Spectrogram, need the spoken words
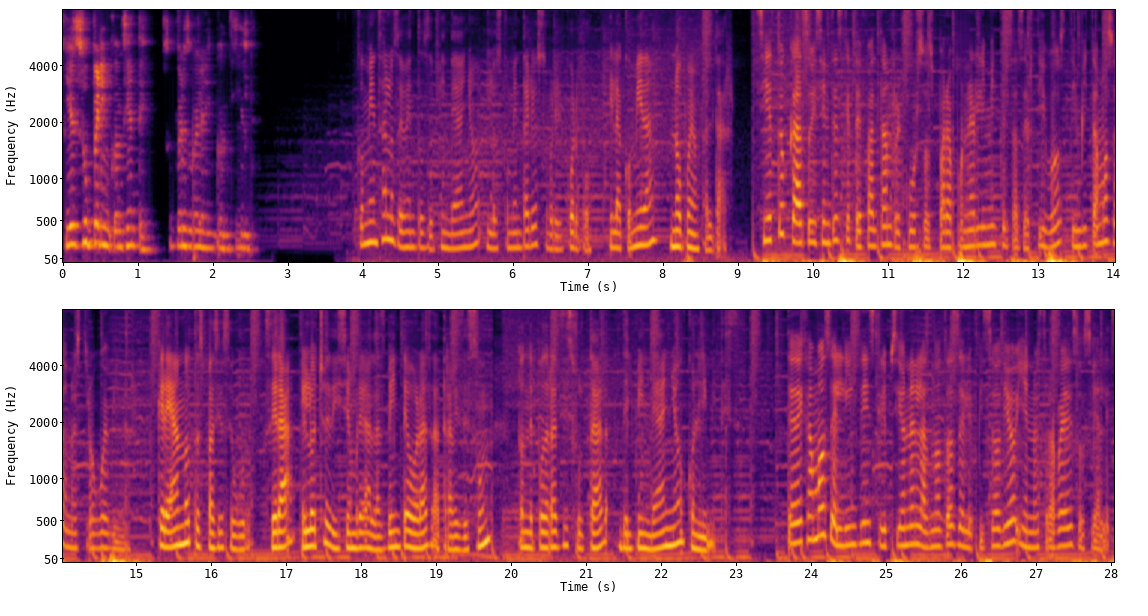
Y es súper inconsciente, súper, Súper inconsciente. Comienzan los eventos de fin de año y los comentarios sobre el cuerpo y la comida no pueden faltar. Si es tu caso y sientes que te faltan recursos para poner límites asertivos, te invitamos a nuestro webinar. Creando tu espacio seguro. Será el 8 de diciembre a las 20 horas a través de Zoom, donde podrás disfrutar del fin de año con límites. Te dejamos el link de inscripción en las notas del episodio y en nuestras redes sociales.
